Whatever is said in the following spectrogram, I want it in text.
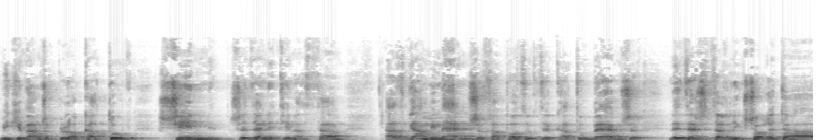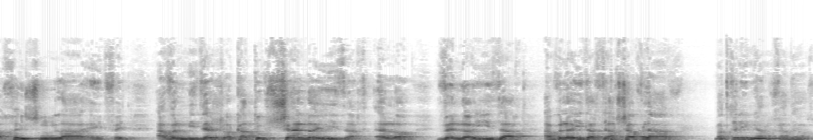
מכיוון שלא כתוב שין שזה נתינה סתם, אז גם אם המשך הפוסק זה כתוב בהמשך לזה שצריך לקשור את החשן לאפד, אבל מזה שלא כתוב שלא ייזך, אלא ולא ייזך, אבל לא ייזך זה עכשיו לאו, מתחיל עניין חדש,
